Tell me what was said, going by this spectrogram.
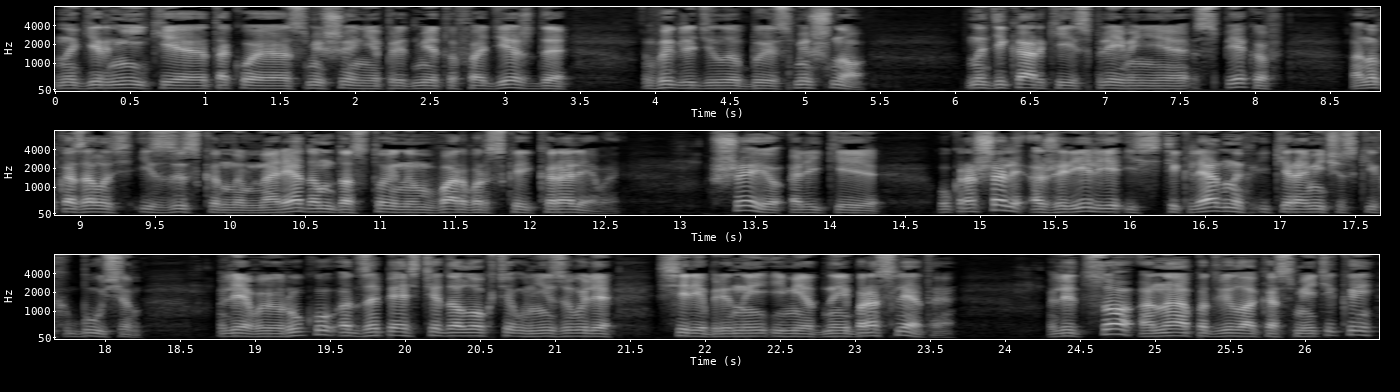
На гернике такое смешение предметов одежды выглядело бы смешно. На дикарке из племени спеков оно казалось изысканным нарядом, достойным варварской королевы. Шею Аликея украшали ожерелья из стеклянных и керамических бусин. Левую руку от запястья до локтя унизывали серебряные и медные браслеты. Лицо она подвела косметикой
